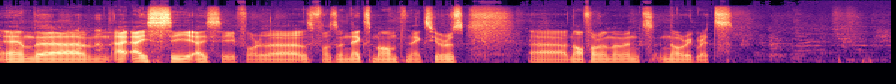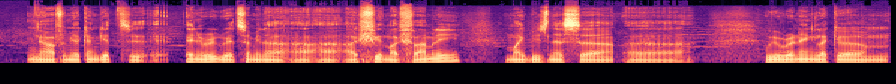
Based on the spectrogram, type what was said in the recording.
and um, I, I, see. I see for the for the next month, next years. Uh, no, for the moment, no regrets. No, for me, I can't get uh, any regrets. I mean, I, I, I feel my family, my business. Uh, uh, we're running like um,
